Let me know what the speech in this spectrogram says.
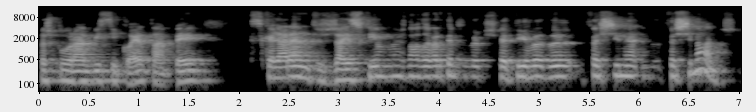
para explorar de bicicleta, a pé, que se calhar antes já existiam, mas nós agora temos uma perspectiva de fascina, fascinados.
